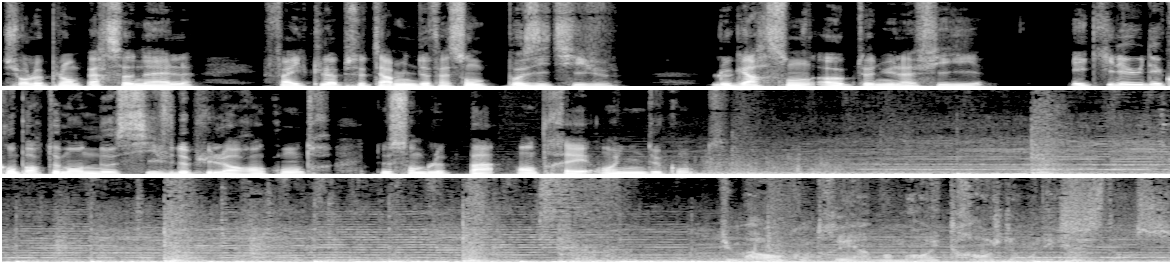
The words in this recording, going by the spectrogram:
sur le plan personnel, Fight Club se termine de façon positive. Le garçon a obtenu la fille, et qu'il ait eu des comportements nocifs depuis leur rencontre ne semble pas entrer en ligne de compte. Tu m'as rencontré à un moment étrange de mon existence.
